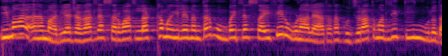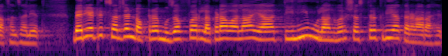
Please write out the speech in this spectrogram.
इमान अहमद या जगातल्या सर्वात लठ्ठ महिलेनंतर मुंबईतल्या सैफी रुग्णालयात आता गुजरातमधली तीन मुलं दाखल झाली आहेत. Bariatric surgeon doctor Muzaffar Lakdawala या तिन्ही मुलांवर शस्त्रक्रिया करणार आहेत.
